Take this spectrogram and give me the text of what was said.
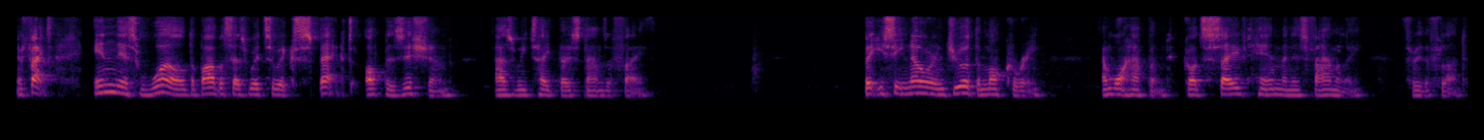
In fact, in this world, the Bible says we're to expect opposition as we take those stands of faith. But you see, Noah endured the mockery. And what happened? God saved him and his family through the flood.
